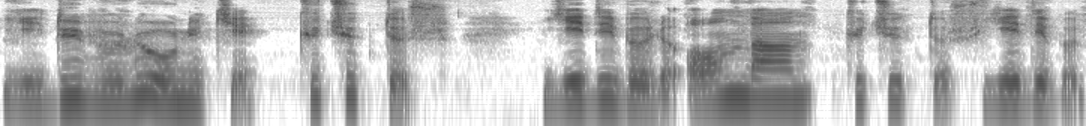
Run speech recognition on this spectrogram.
7 bölü 12 küçüktür. 7 bölü 10'dan küçüktür. 7 bölü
